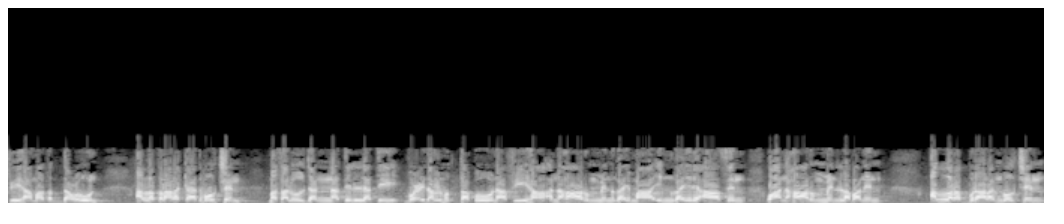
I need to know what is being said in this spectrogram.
ফিহা মা তাদদাউন। আল্লাহ তালা আর এক বলছেন, মাসালুল জান্নাতিল্লাতি ওয়াইদাল মুত্তাকুনা ফিহা আনহারুম মিন গায় মা ইন গায়রে আসিন ওয়া আনহারুম মিন লাবানিন। আল্লাহ রাব্বুল আলামিন বলছেন,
